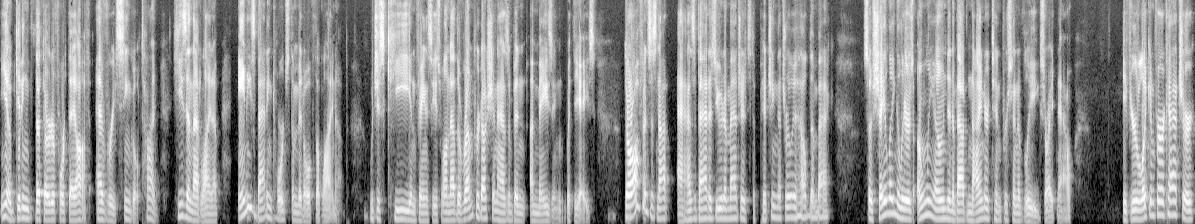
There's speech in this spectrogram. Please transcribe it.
you know, getting the third or fourth day off every single time. He's in that lineup and he's batting towards the middle of the lineup, which is key in fantasy as well. Now, the run production hasn't been amazing with the A's. Their offense is not as bad as you would imagine. It's the pitching that's really held them back. So Shea Langeliers is only owned in about 9 or 10% of leagues right now. If you're looking for a catcher,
